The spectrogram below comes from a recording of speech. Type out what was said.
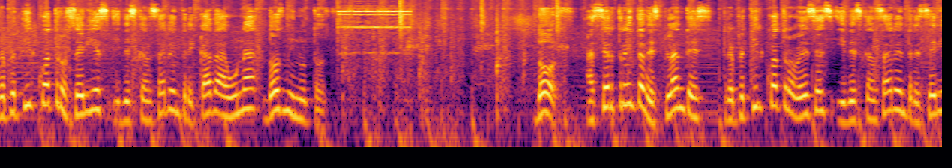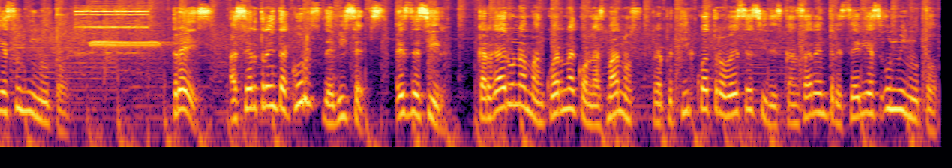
repetir 4 series y descansar entre cada una 2 minutos. 2. Hacer 30 desplantes, repetir 4 veces y descansar entre series 1 minuto. 3. Hacer 30 curls de bíceps, es decir, cargar una mancuerna con las manos, repetir 4 veces y descansar entre series 1 minuto.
